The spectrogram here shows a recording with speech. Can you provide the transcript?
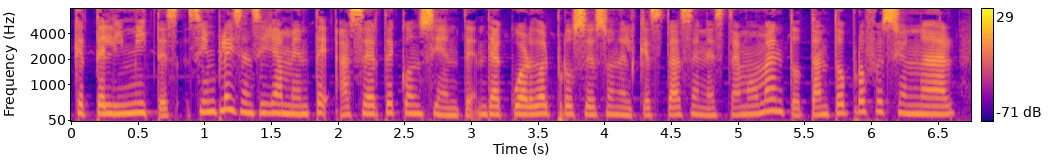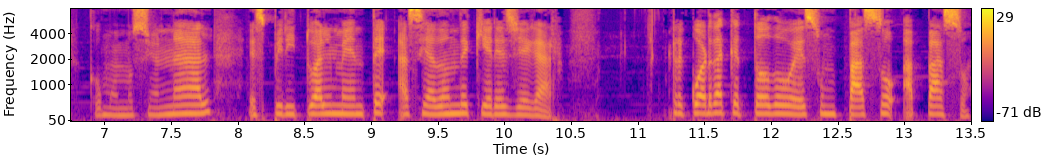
que, te limites, simple y sencillamente hacerte consciente de acuerdo al proceso en el que estás en este momento, tanto profesional como emocional, espiritualmente, hacia dónde quieres llegar. Recuerda que todo es un paso a paso.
